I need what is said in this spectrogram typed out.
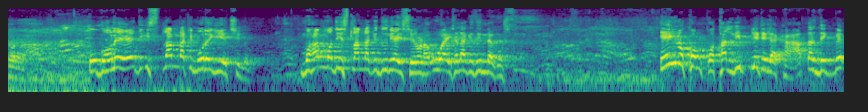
করে। ও বলে যে ইসলাম নাকি মরে গিয়েছিল। মোহাম্মদ ইসলাম নাকি দুনিয়ায় ছিল না, ও আইসা নাকি করছে। এইরকম কথা লিপলেটে লেখা, আপনার দেখবেন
